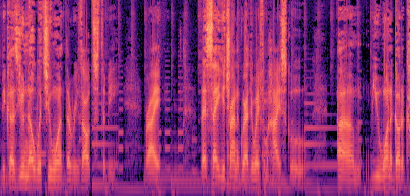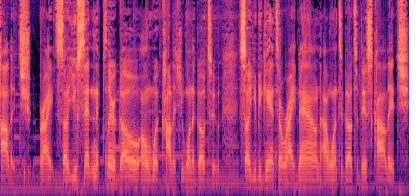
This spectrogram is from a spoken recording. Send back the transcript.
because you know what you want the results to be, right? Let's say you're trying to graduate from high school um, you want to go to college, right? So you setting a clear goal on what college you want to go to. So you begin to write down, I want to go to this college.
